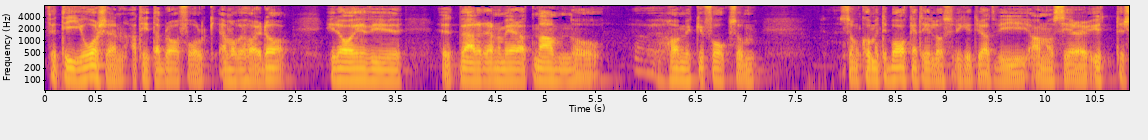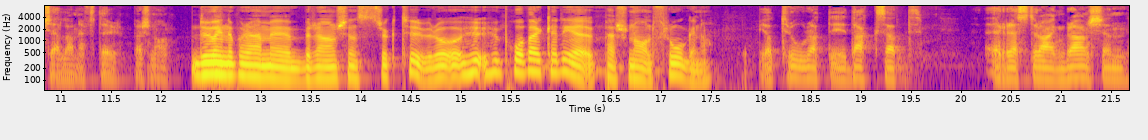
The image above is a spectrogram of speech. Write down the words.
för tio år sedan att hitta bra folk än vad vi har idag. Idag är vi ju ett välrenommerat namn och har mycket folk som, som kommer tillbaka till oss vilket gör att vi annonserar ytterst sällan efter personal. Du var inne på det här med branschens struktur och hur, hur påverkar det personalfrågorna? Jag tror att det är dags att restaurangbranschen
